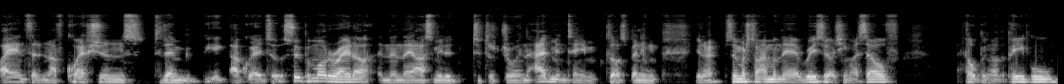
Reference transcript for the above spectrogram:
I answered enough questions to then be upgraded to a super moderator, and then they asked me to, to, to join the admin team because I was spending, you know, so much time on there researching myself, helping other people,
